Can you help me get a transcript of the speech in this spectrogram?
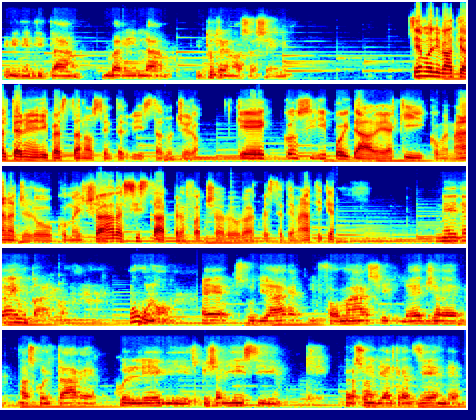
e l'identità Barilla in tutte le nostre sedi. Siamo arrivati al termine di questa nostra intervista, Ruggero. Che consigli puoi dare a chi come manager o come HR si sta per affacciare ora a queste tematiche? Ne darei un paio. Uno, è studiare, informarsi, leggere, ascoltare colleghi, specialisti, persone di altre aziende,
